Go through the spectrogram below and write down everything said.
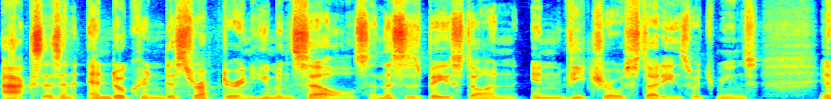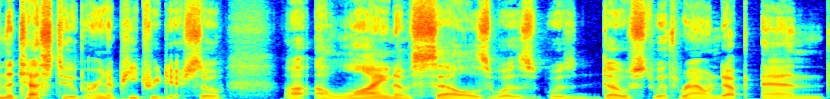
acts as an endocrine disruptor in human cells, and this is based on in vitro studies, which means in the test tube or in a petri dish. So uh, a line of cells was was dosed with Roundup, and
